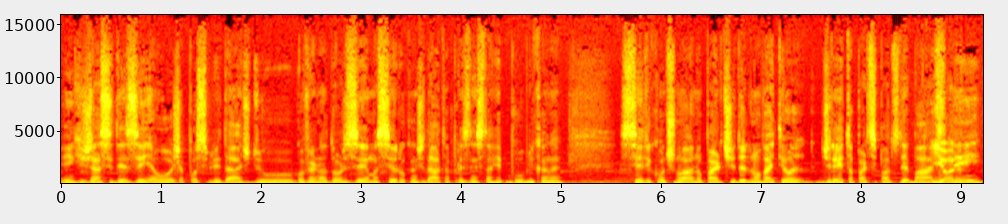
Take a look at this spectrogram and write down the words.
em que já se desenha hoje a possibilidade do governador Zema ser o candidato à presidência da República, né? Se ele continuar no partido, ele não vai ter direito a participar dos debates, olha, nem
